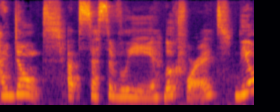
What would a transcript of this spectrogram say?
I don't obsessively look for it. The only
